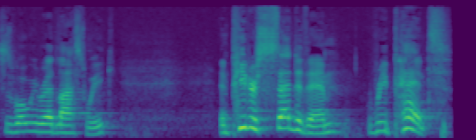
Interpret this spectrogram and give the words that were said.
This is what we read last week. And Peter said to them, Repent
